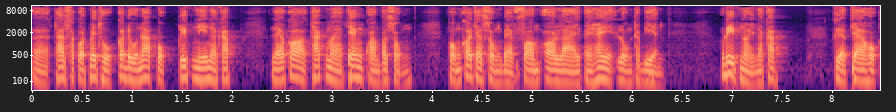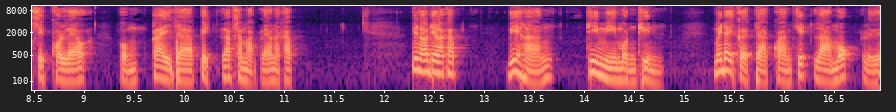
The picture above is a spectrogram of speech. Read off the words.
เอ่อถ้าสะกดไม่ถูกก็ดูหน้าปกคลิปนี้นะครับ แล้วก็ทักมาแจ้งความประสงค์ ผมก็จะส่งแบบฟอร์มออนไลน์ไปให้ลงทะเบียน รีบหน่อยนะครับ เกือบจะ 60 คนแล้ว ผมใกล้จะปิดรับสมัครแล้วนะครับ พี่น้องที่รักครับ วิหารที่มีมนทิน ไม่ได้เกิดจากความคิดลามก หรือ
